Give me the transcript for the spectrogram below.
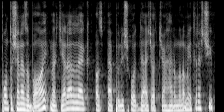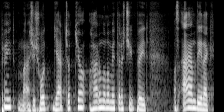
Pontosan ez a baj, mert jelenleg az Apple is ott gyártja a 3 nanométeres chipeit, más is ott gyártja a 3 nanométeres chipeit. Az AMD-nek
